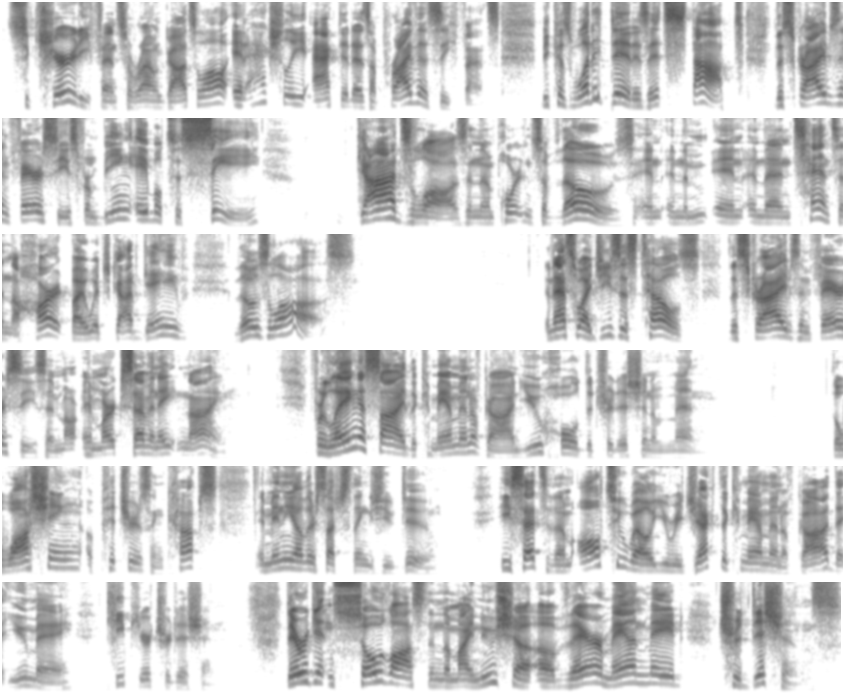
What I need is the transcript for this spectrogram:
security fence around God's law, it actually acted as a privacy fence. Because what it did is it stopped the scribes and Pharisees from being able to see God's laws and the importance of those and, and, the, and, and the intent and the heart by which God gave those laws. And that's why Jesus tells the scribes and Pharisees in, in Mark 7, 8, and 9. For laying aside the commandment of God, you hold the tradition of men. The washing of pitchers and cups, and many other such things you do. He said to them, All too well, you reject the commandment of God that you may keep your tradition. They were getting so lost in the minutitia of their man made traditions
